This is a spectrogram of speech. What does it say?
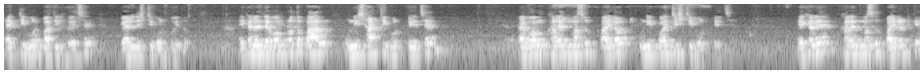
একটি ভোট বাতিল হয়েছে বিয়াল্লিশটি ভোট বৈধ। এখানে দেবব্রত পাল উনি ষাটটি ভোট পেয়েছেন এবং খালেদ মাসুদ পাইলট, উনি পঁয়ত্রিশটি ভোট পেয়েছেন। এখানে খালেদ মাসুদ পাইলটকে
